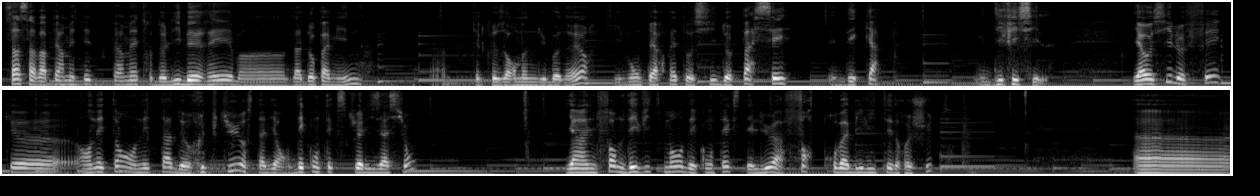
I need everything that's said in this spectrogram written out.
Ça, ça va permettre, de libérer ben, de la dopamine, hein, quelques hormones du bonheur, qui vont permettre aussi de passer des caps difficiles. Il y a aussi le fait qu'en étant en état de rupture, c'est-à-dire en décontextualisation, il y a une forme d'évitement des contextes et lieu à forte probabilité de rechute. Euh,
